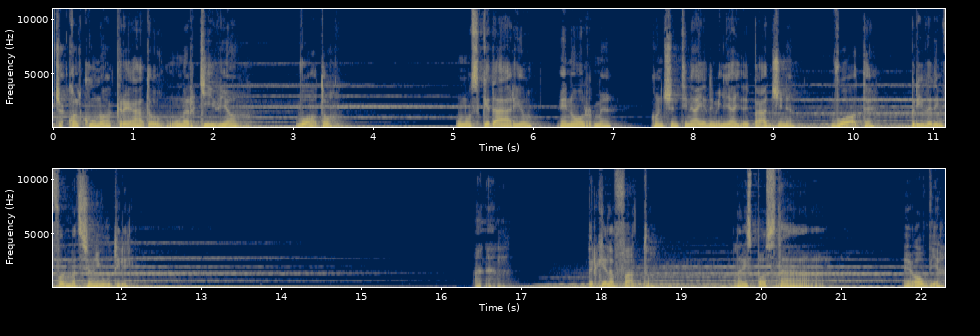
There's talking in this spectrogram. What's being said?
Cioè qualcuno ha creato un archivio vuoto, uno schedario enorme con centinaia di migliaia di pagine vuote, prive di informazioni utili. Perché l'ha fatto? La risposta è ovvia.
